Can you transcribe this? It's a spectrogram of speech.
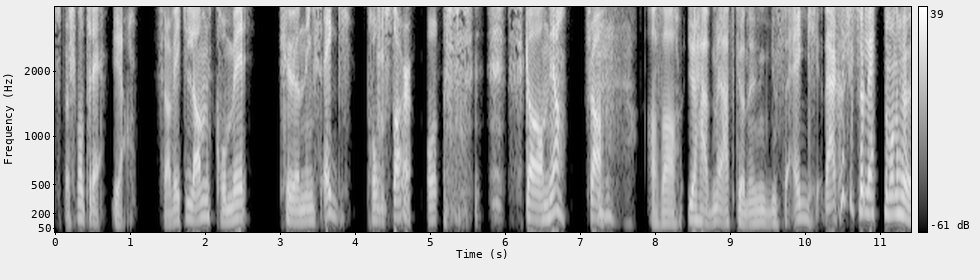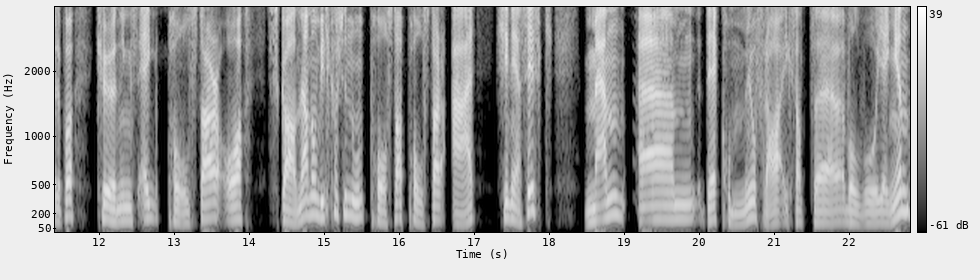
Spørsmål tre. Ja. Fra hvilket land kommer Königsegg, Polestar og Scania fra? Altså, You had me at Königsegg. Det er kanskje ikke så lett når man hører på Königsegg, Polestar og Scania. Nå vil kanskje noen påstå at Polestar er kinesisk, men um, det kommer jo fra ikke sant, eh, Volvo-gjengen.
